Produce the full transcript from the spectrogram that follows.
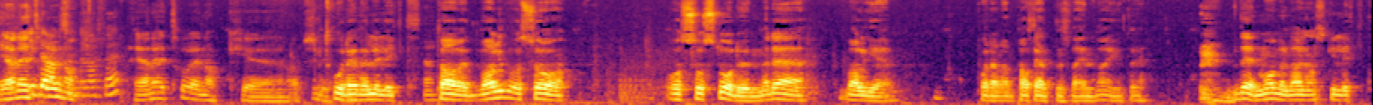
ja, det i dag som det var før? Ja, det tror jeg nok eh, absolutt. Jeg tror det er veldig likt. Tar et valg, og så, og så står du med det valget på den pasientens vegne, egentlig. Det må vel være ganske likt.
